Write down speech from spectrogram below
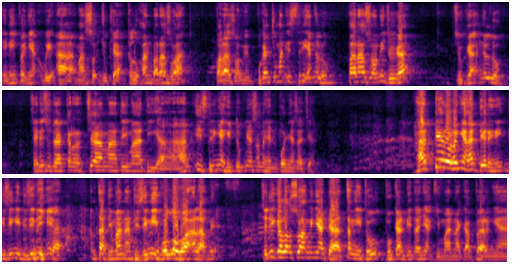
Ini banyak WA masuk juga keluhan para suami, para suami. Bukan cuma istri yang ngeluh, para suami juga juga ngeluh. Jadi sudah kerja mati-matian, istrinya hidupnya sama handphonenya saja. Hadir orangnya hadir ini di sini di sini ya. Entah di mana di sini, wallahu alam. Ya. Jadi kalau suaminya datang itu bukan ditanya gimana kabarnya,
